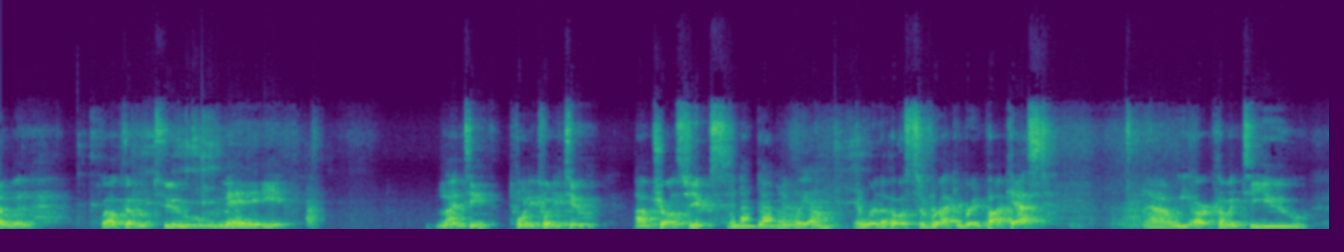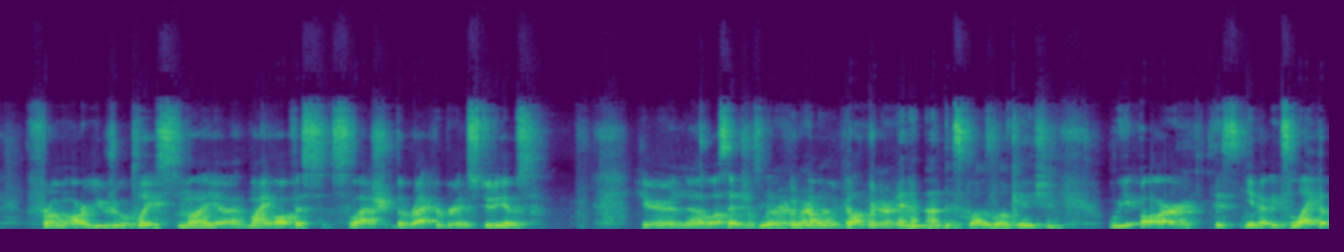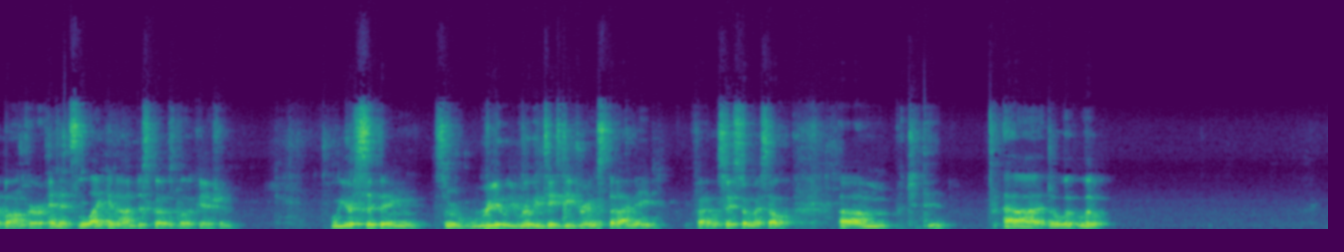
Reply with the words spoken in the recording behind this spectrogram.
gentlemen, welcome to May 19th, 2022. I'm Charles Fuks, And I'm Dominick Leon. and we're the hosts of Wrack Your Brain podcast. Uh, we are coming to you from our usual place, my uh, my office slash the Wrack Your Brain studios here in uh, Los Angeles. We're, we're in a California. bunker in an undisclosed location. We are this, you know, it's like a bunker and it's like an undisclosed location. We are sipping some really, really tasty drinks that I made, if I don't say so myself. Um, you did. uh, the li- little.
